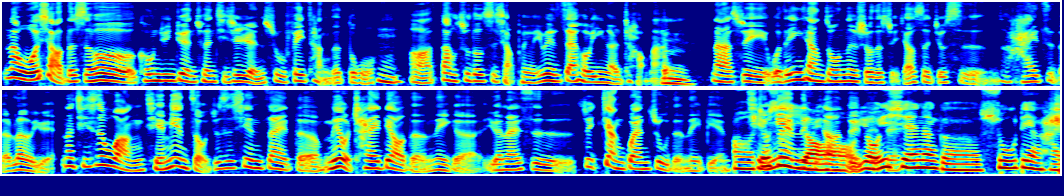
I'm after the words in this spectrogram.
那我小的时候，空军眷村其实人数非常的多，嗯啊，到处都是小朋友，因为是战后婴儿潮嘛。嗯那所以我的印象中，那个时候的水交社就是孩子的乐园。那其实往前面走，就是现在的没有拆掉的那个，原来是最将关注的那边。哦，前面就是有有一些那个书店还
